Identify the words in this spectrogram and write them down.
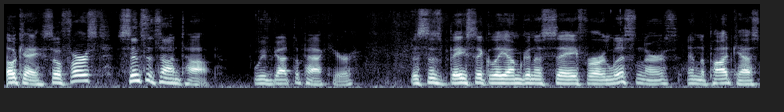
Okay, so first, since it's on top, we've got the pack here. This is basically, I'm going to say for our listeners in the podcast,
